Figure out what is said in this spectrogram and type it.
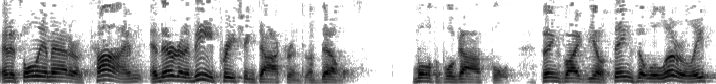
and it's only a matter of time and they're going to be preaching doctrines of devils multiple gospels. Things like, you know, things that will literally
